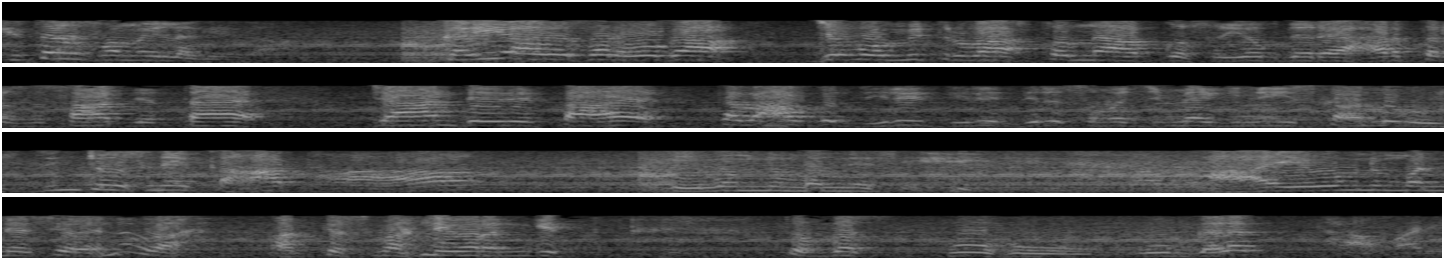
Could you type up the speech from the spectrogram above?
कितना समय लगेगा? कई अवसर होगा जब वो मित्र वास्तव में आपको सहयोग दे रहा है, हर तरह से साथ देता है। जान दे देता है, तब आपको धीरे धीरे धीरे समझ में कि नहीं, इसका मतलब उस दिन जो उसने कहा था, एवं न मन से। हाँ एवं न मन से है ना वाक्य स्मरण और तो बस, हो हो, वो गलत था हमारे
